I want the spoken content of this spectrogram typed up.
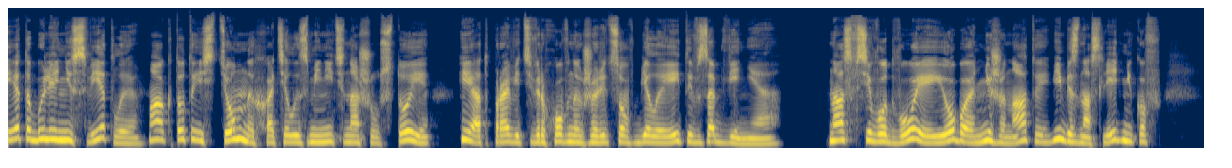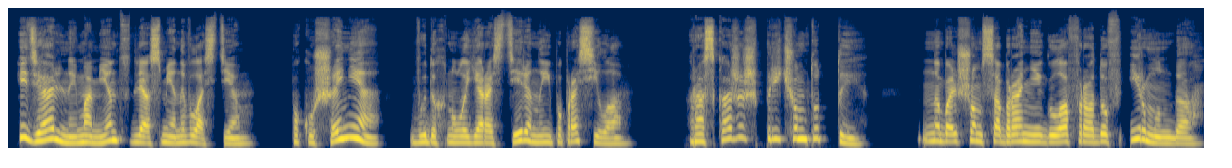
это были не светлые, а кто-то из темных хотел изменить наши устои и отправить верховных жрецов Белой Эйты в забвение. Нас всего двое, и оба не женаты, и без наследников. Идеальный момент для смены власти. «Покушение?» Выдохнула я растерянно и попросила. «Расскажешь, при чем тут ты?» На большом собрании глав родов Ирмунда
